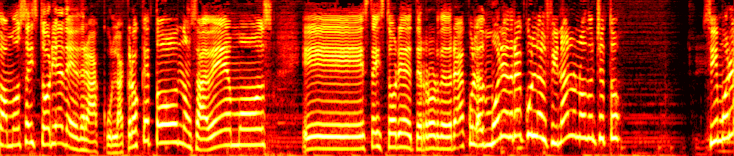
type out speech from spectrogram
Famosa historia de Drácula? Creo que todos nos sabemos eh, esta historia de terror de Drácula. ¿Muere Drácula al final o no, Don Cheto? ¿Sí muere?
